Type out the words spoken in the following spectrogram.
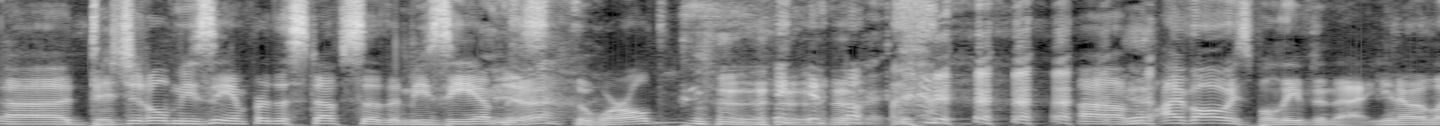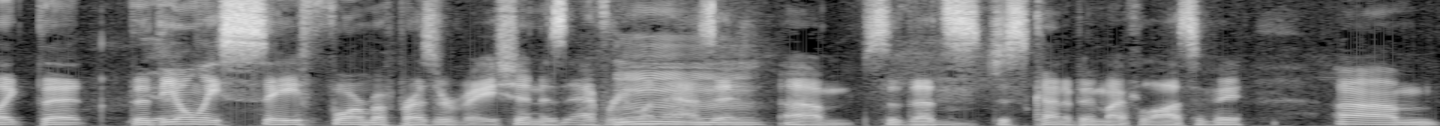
uh, digital museum for this stuff. So the museum Yeah. is the world. You know? um, I've always believed in that. You know, like that that the only safe form of preservation is everyone has it. Um, so that's just kind of been my philosophy. Um,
